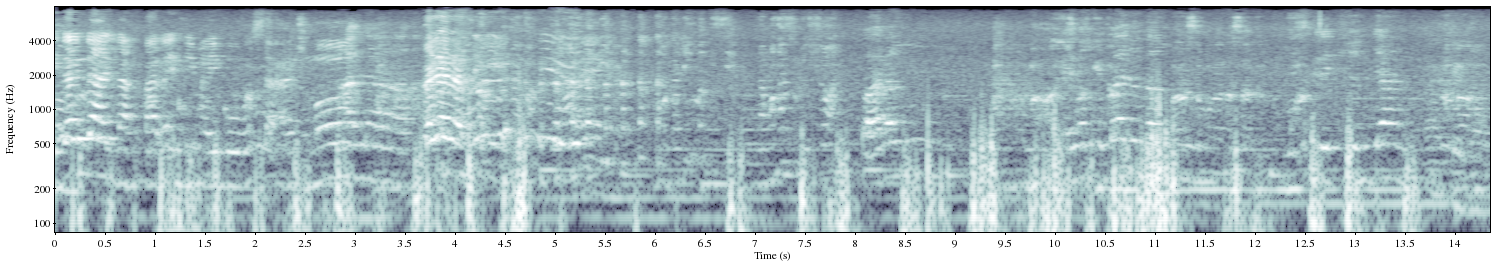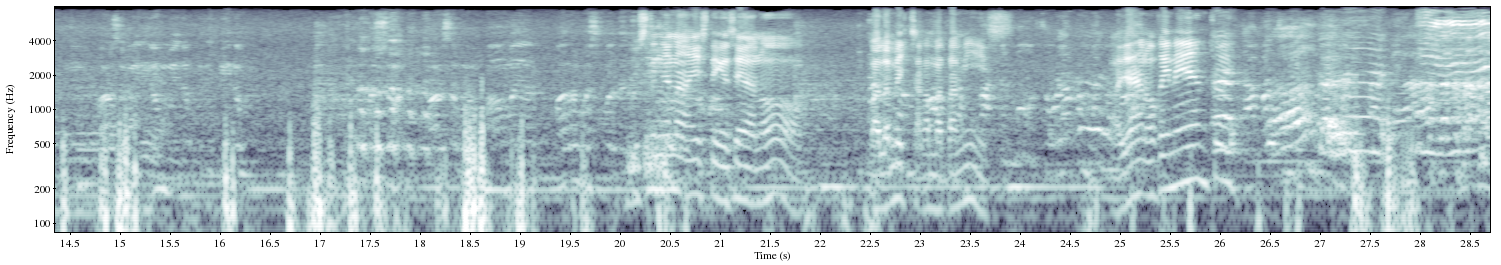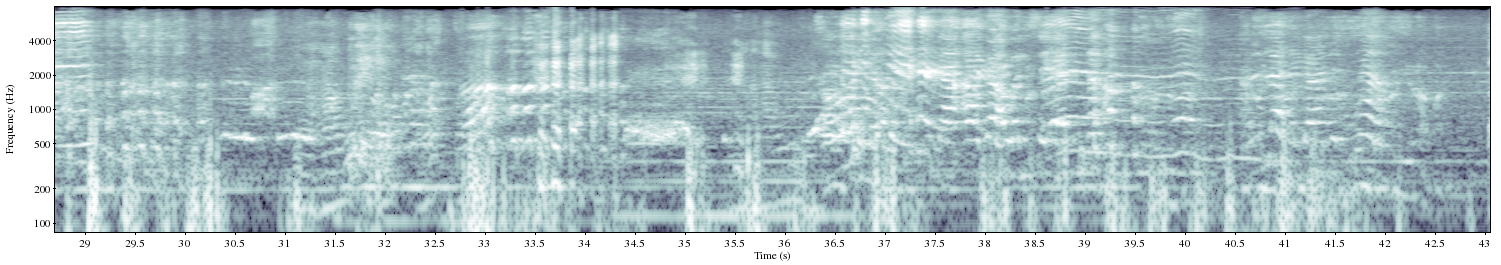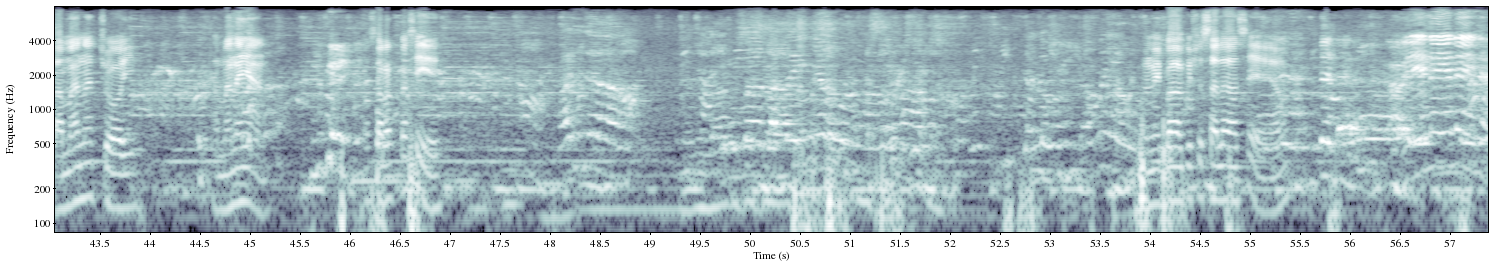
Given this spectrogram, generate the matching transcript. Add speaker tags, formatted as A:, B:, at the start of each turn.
A: Okay, dandan lang para hindi maibuhos sa ano mo.
B: Ala.
A: Wala na, sige.
B: Parang, ewan ko ba ano lang description dyan.
C: Gusto niya na iced tea kasi ano, malamig tsaka matamis. Ayan, okay na yan, Choy.
B: Ah, ganun.
D: Habol eh. oh.
B: Naagawan siya. Wala, nagalit na.
C: Tama na, Choy. Tama na yan. Masarap kasi eh.
B: Wala. Yung babagay niya.
C: Nanibago siya sa lasa eh. Oh.
A: Oh, yan na, yan na, yan na.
